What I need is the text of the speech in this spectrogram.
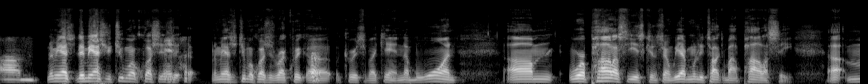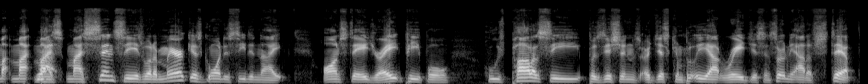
um, let me ask. Let me ask you two more questions. Let me ask you two more questions right quick, uh, Chris, if I can. Number one, um, where policy is concerned, we haven't really talked about policy. Uh, my my, right. my my sense is what America is going to see tonight on stage are eight people whose policy positions are just completely outrageous and certainly out of step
